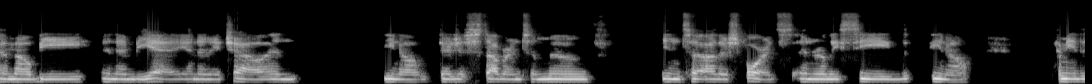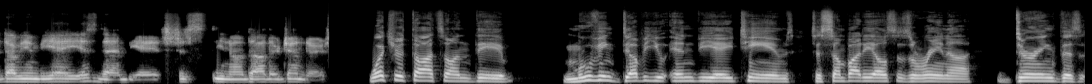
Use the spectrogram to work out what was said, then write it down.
MLB, and NBA and NHL, and you know they're just stubborn to move into other sports and really see you know I mean, the WNBA is the NBA. It's just, you know, the other genders. What's your thoughts on the moving WNBA teams to somebody else's arena during this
